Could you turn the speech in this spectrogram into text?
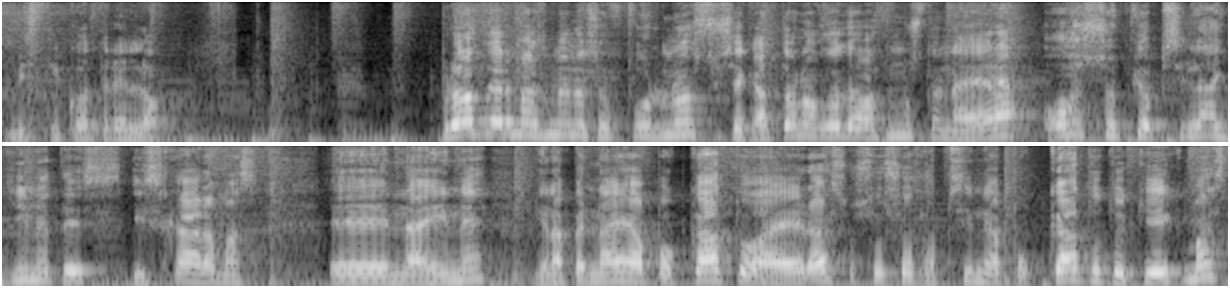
Μυστικό τρελό. Προθερμασμένος ο φούρνος στους 180 βαθμούς στον αέρα, όσο πιο ψηλά γίνεται η σχάρα μας ε, να είναι, για να περνάει από κάτω ο αέρας, ωστόσο θα ψήνει από κάτω το κέικ μας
